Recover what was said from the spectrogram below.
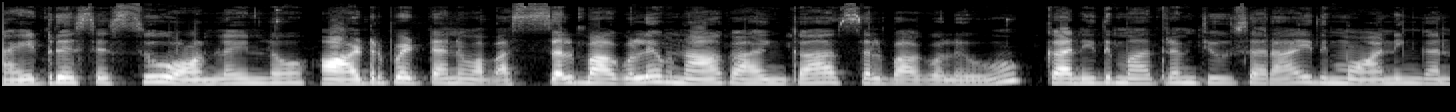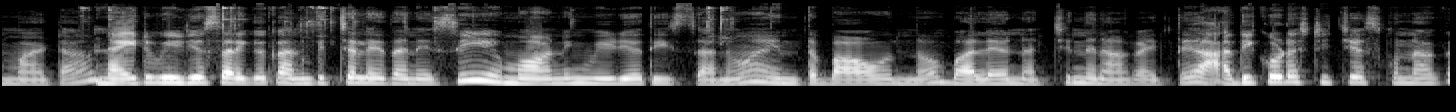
నైట్ డ్రెస్సెస్ ఆన్లైన్లో ఆర్డర్ పెట్టాను. అవి అస్సలు బాగోలేవు. నాకు ఇంకా అస్సలు బాగోలేవు. కానీ ఇది మాత్రం చూసారా? ఇది మార్నింగ్ అన్నమాట. నైట్ వీడియో సరిగ్గా కనిపించలేదనేసి మార్నింగ్ వీడియో తీస్తాను. ఎంత బాగుందో భలే నచ్చింది నాకైతే. అది కూడా స్టిచ్ చేసుకున్నాక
